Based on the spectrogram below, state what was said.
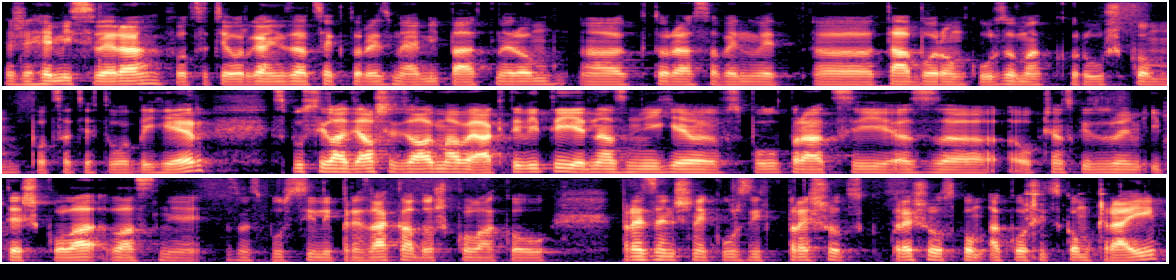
že Hemisféra, v podstate organizácia, ktorej sme aj my partnerom, ktorá sa venuje táborom, kurzom a krúžkom v podstate v tvorbe hier, spustila ďalšie zaujímavé aktivity. Jedna z nich je v spolupráci s občianským združením IT škola. Vlastne sme spustili pre základoškolákov prezenčné kurzy v Prešovskom a Košickom kraji.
